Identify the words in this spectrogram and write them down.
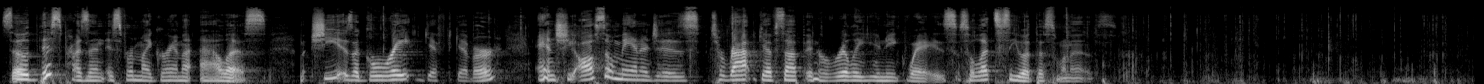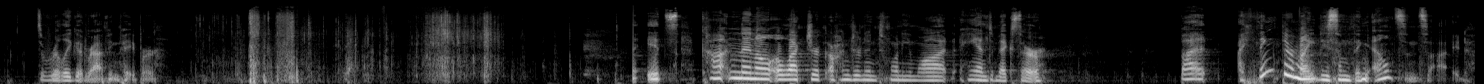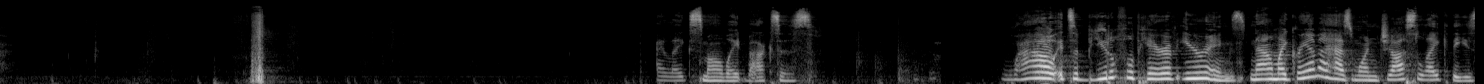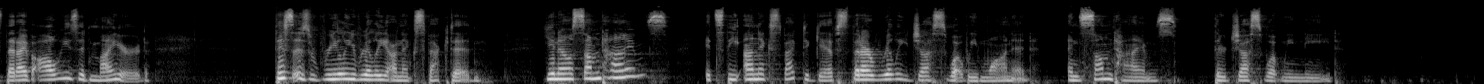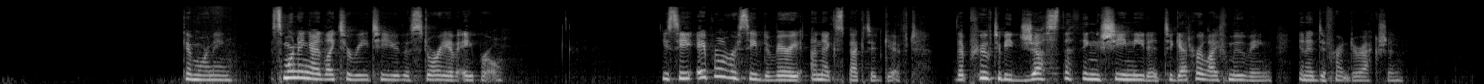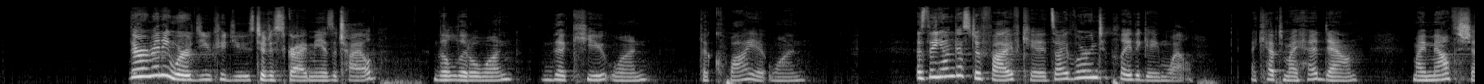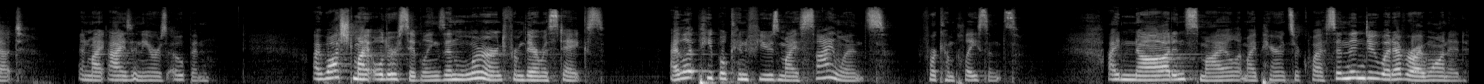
So, this present is from my grandma Alice. She is a great gift giver, and she also manages to wrap gifts up in really unique ways. So let's see what this one is. It's a really good wrapping paper. It's Continental Electric 120 watt hand mixer. But I think there might be something else inside. I like small white boxes. Wow, it's a beautiful pair of earrings. Now, my grandma has one just like these that I've always admired. This is really, really unexpected. You know, sometimes it's the unexpected gifts that are really just what we wanted, and sometimes they're just what we need. Good morning. This morning I'd like to read to you the story of April. You see, April received a very unexpected gift that proved to be just the thing she needed to get her life moving in a different direction. There are many words you could use to describe me as a child the little one, the cute one, the quiet one. As the youngest of five kids, I learned to play the game well. I kept my head down, my mouth shut, and my eyes and ears open. I watched my older siblings and learned from their mistakes. I let people confuse my silence for complacence. I'd nod and smile at my parents' requests and then do whatever I wanted.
